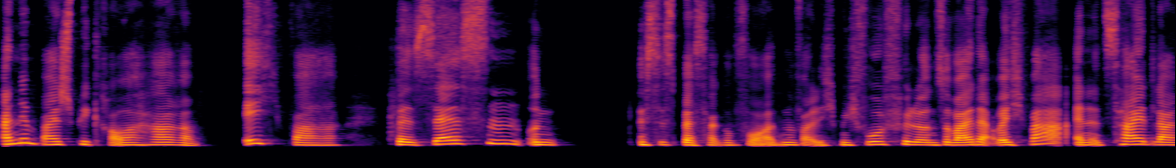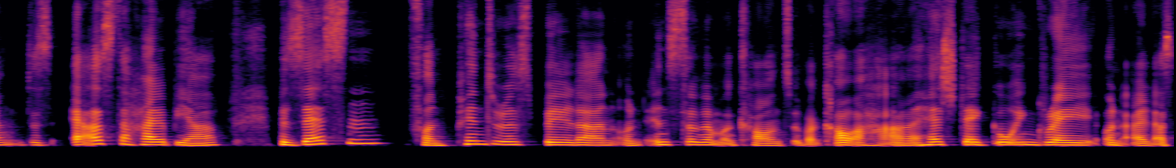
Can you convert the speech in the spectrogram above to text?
an dem Beispiel graue Haare. Ich war besessen und es ist besser geworden, weil ich mich wohlfühle und so weiter. Aber ich war eine Zeit lang, das erste Halbjahr, besessen von Pinterest-Bildern und Instagram-Accounts über graue Haare, Hashtag Going Grey und all das.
